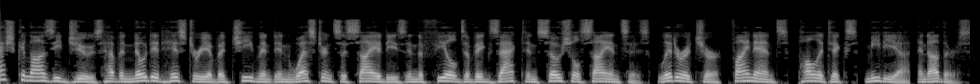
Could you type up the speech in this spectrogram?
Ashkenazi Jews have a noted history of achievement in Western societies in the fields of exact and social sciences, literature, finance, politics, media, and others.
